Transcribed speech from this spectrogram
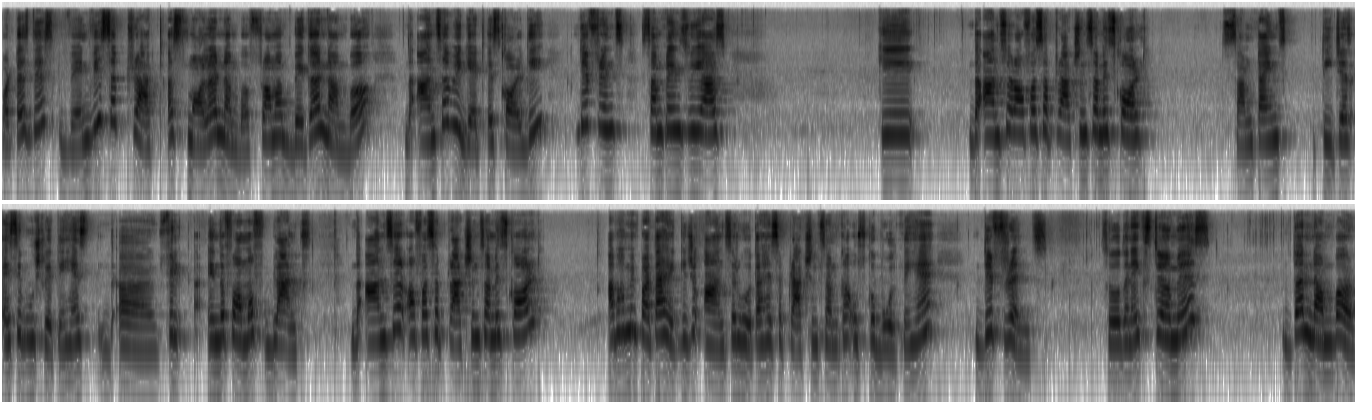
what is this when we subtract a smaller number from a bigger number the answer we get is called the difference sometimes we ask कि the answer of a subtraction sum is called sometimes teachers ऐसे पूछ लेते हैं in the form of blanks the answer of a subtraction sum is called अब हमें पता है कि जो आंसर होता है सब्ट्रैक्शन सम का, उसको बोलते हैं difference so the next term is the number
